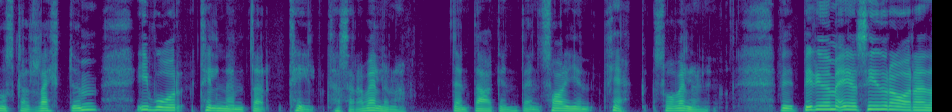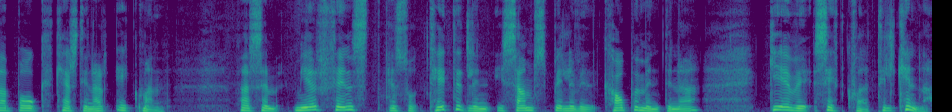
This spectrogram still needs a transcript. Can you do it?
nú skal rætt um í vor tilnemdar til þessara veluna. Den dagen, den sorgin, fekk svo velunin. Við byrjuðum eiga síður á að ræða bók Kerstinar Eikmann. Þar sem mér finnst eins og titillin í samspili við kápumyndina gefi sitt hvað til kynna.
